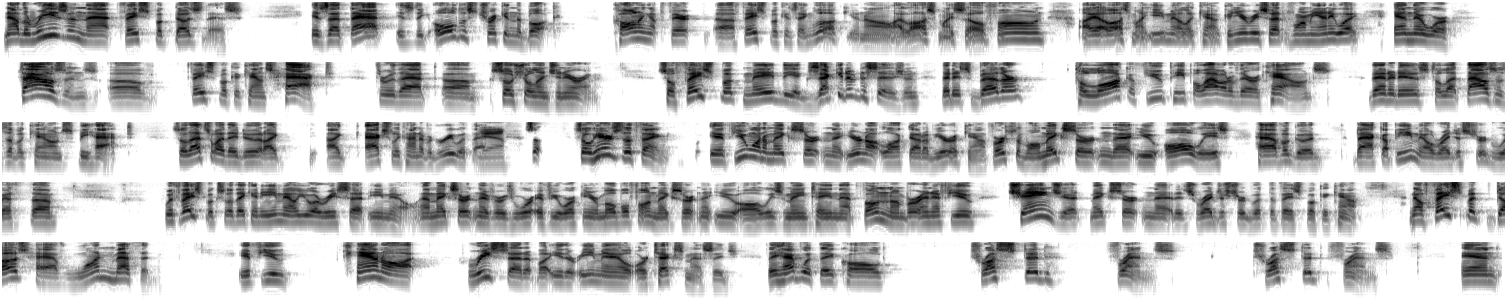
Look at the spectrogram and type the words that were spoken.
Now, the reason that Facebook does this is that that is the oldest trick in the book. Calling up uh, Facebook and saying, Look, you know, I lost my cell phone. I lost my email account. Can you reset it for me anyway? And there were thousands of Facebook accounts hacked through that um, social engineering. So Facebook made the executive decision that it's better to lock a few people out of their accounts than it is to let thousands of accounts be hacked. So that's why they do it. I I actually kind of agree with that. Yeah. So so here's the thing. If you want to make certain that you're not locked out of your account, first of all, make certain that you always have a good backup email registered with uh, with Facebook so they can email you a reset email. And make certain that if you're, if you're working your mobile phone, make certain that you always maintain that phone number. And if you change it, make certain that it's registered with the Facebook account. Now, Facebook does have one method. If you cannot reset it by either email or text message, they have what they call trusted friends. Trusted friends. And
